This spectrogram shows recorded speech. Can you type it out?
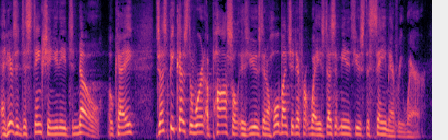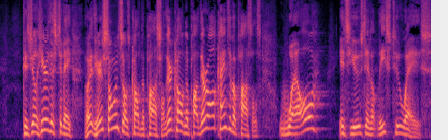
And here's a distinction you need to know, okay? Just because the word apostle is used in a whole bunch of different ways doesn't mean it's used the same everywhere. Because you'll hear this today. Oh, here's so and so's called an apostle. They're called an apostle. There are all kinds of apostles. Well, it's used in at least two ways.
